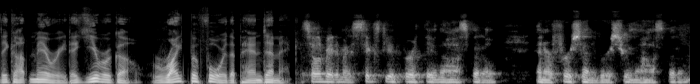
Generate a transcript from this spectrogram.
They got married a year ago, right before the pandemic. I celebrated my 60th birthday in the hospital and our first anniversary in the hospital.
